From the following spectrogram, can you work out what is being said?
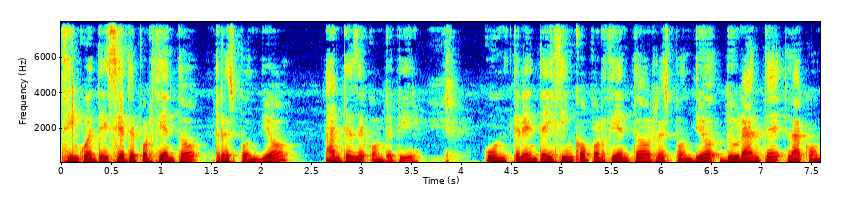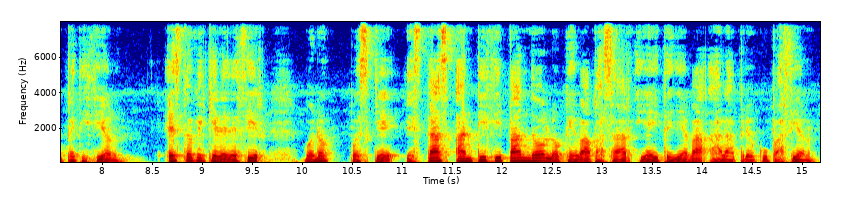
57% respondió antes de competir. Un 35% respondió durante la competición. ¿Esto qué quiere decir? Bueno, pues que estás anticipando lo que va a pasar y ahí te lleva a la preocupación.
